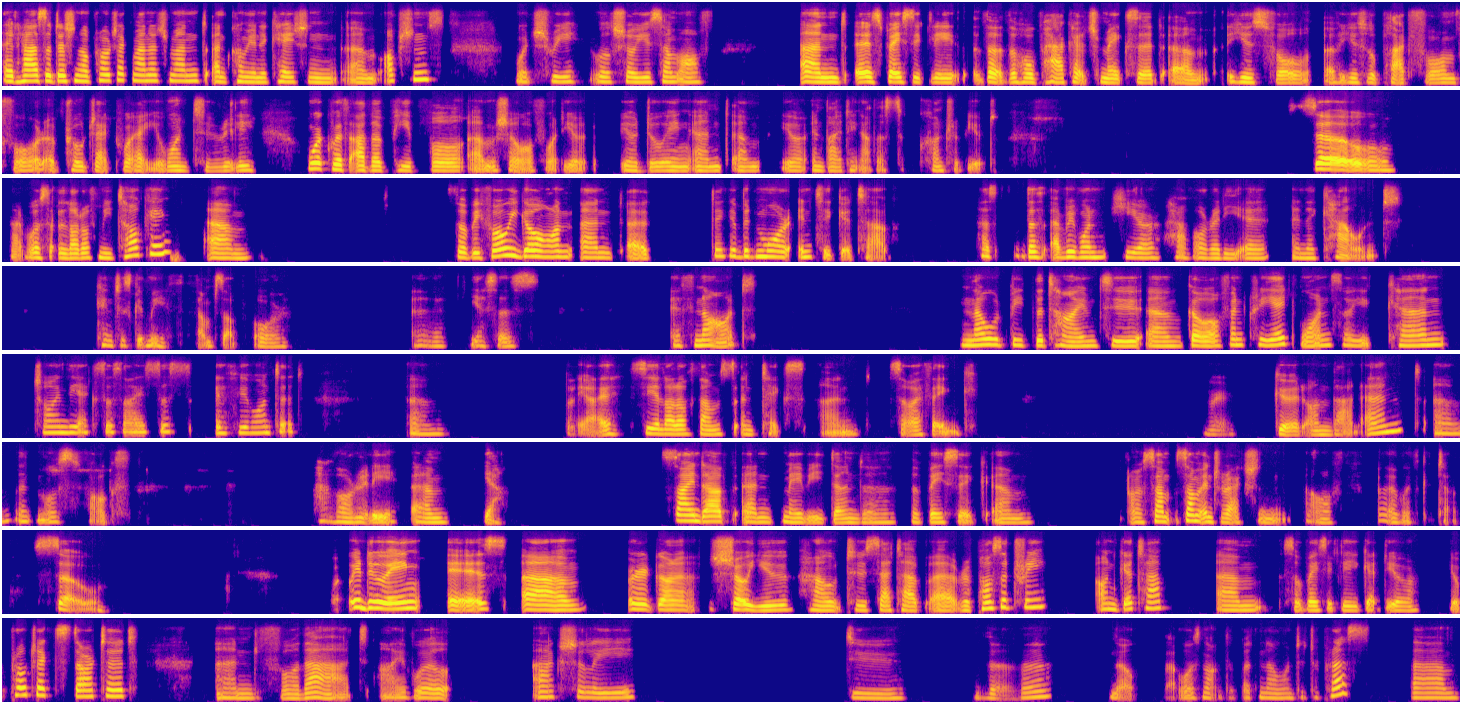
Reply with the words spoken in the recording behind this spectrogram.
It has additional project management and communication um, options, which we will show you some of. And it's basically the, the whole package makes it um, useful, a useful platform for a project where you want to really work with other people, um, show off what you're, you're doing, and um, you're inviting others to contribute. So that was a lot of me talking. Um, so before we go on and uh, dig a bit more into GitHub, has does everyone here have already a, an account? Can just give me thumbs up or uh, yeses. If not, now would be the time to um, go off and create one so you can join the exercises if you wanted. Um, but yeah, I see a lot of thumbs and ticks, and so I think we're good on that end. Um, and most folks have already, um, yeah, signed up and maybe done the the basic um, or some some interaction of uh, with GitHub. So what we're doing is um, we're gonna show you how to set up a repository on GitHub. Um, so basically get your, your project started. And for that, I will actually do the, no, that was not the button I wanted to press. Um,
